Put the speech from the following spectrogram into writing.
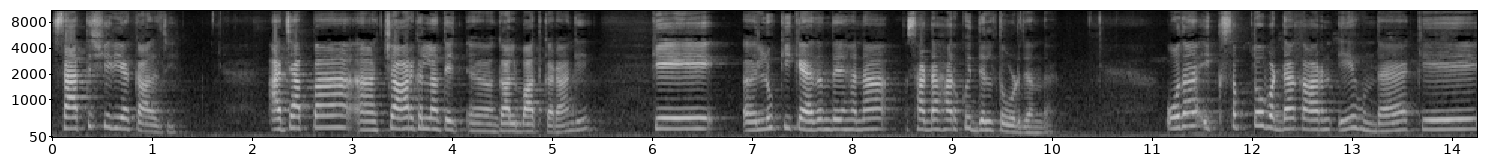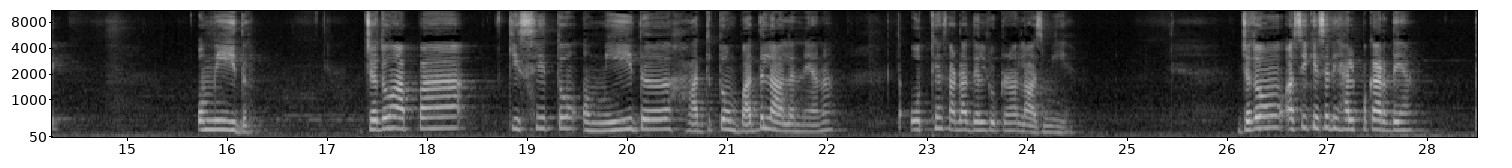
ਸਤਿ ਸ਼੍ਰੀ ਅਕਾਲ ਜੀ। ਅੱਜ ਆਪਾਂ ਚਾਰ ਗੱਲਾਂ ਤੇ ਗੱਲਬਾਤ ਕਰਾਂਗੇ ਕਿ ਅ, ਲੋਕੀ ਕਹਿ ਦਿੰਦੇ ਹਨਾ ਸਾਡਾ ਹਰ ਕੋਈ ਦਿਲ ਤੋੜ ਜਾਂਦਾ ਉਹਦਾ ਇੱਕ ਸਭ ਤੋਂ ਵੱਡਾ ਕਾਰਨ ਇਹ ਹੁੰਦਾ ਹੈ ਕਿ ਉਮੀਦ। ਜਦੋਂ ਆਪਾਂ ਕਿਸੇ ਤੋਂ ਉਮੀਦ ਹੱਦ ਤੋਂ ਵੱਧ ਲਾ ਲੈਂਦੇ ਆ ਨਾ ਤਾਂ ਉੱਥੇ ਸਾਡਾ ਦਿਲ ਟੁੱਟਣਾ ਲਾਜ਼ਮੀ ਹੈ। ਜਦੋਂ ਅਸੀਂ ਕਿਸੇ ਦੀ ਹੈਲਪ ਕਰਦੇ ਆ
